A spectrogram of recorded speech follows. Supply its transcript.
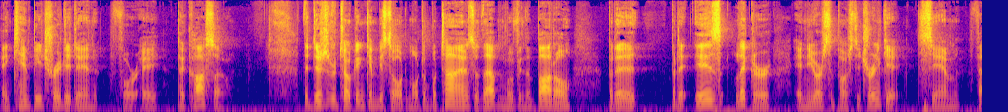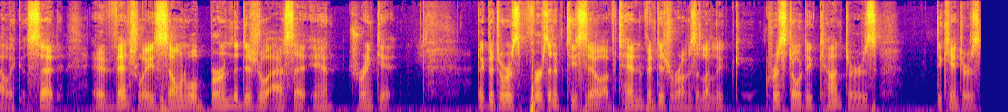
and can't be traded in for a Picasso. The digital token can be sold multiple times without moving the bottle, but it but it is liquor and you are supposed to drink it, Sam Falik said. Eventually, someone will burn the digital asset and drink it. Dictador's first NFT sale of 10 vintage rums like crystal decanters decanters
